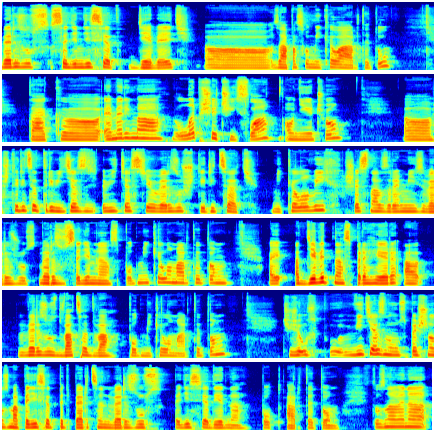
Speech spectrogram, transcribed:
versus 79 uh, zápasov Mikela Artetu, tak Emery má lepšie čísla o niečo, 43 víťaz, víťazstiev versus 40 Mikelových, 16 remíz versus, versus 17 pod Mikelom Artetom a 19 prehier a versus 22 pod Mikelom Artetom. Čiže úsp- víťaznú úspešnosť má 55% versus 51 pod Artetom. To znamená,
